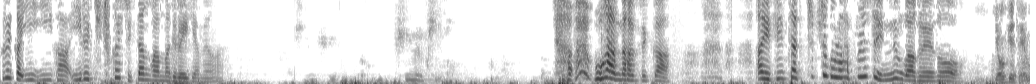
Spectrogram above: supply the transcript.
그러니까 이, 이가, 이를 추측할 수 있다는 거 한마디로 얘기하면. Q는 P다. 자, 뭐가 안 나왔을까? 아니, 진짜 추측으로 풀 수 있는 거야, 그래서. 역의 대우?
